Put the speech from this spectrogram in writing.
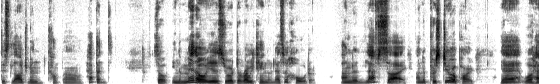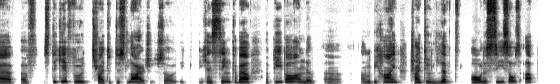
dislodgement uh, happens. So in the middle is your direct retainer, that's a holder. On the left side, on the posterior part, that will have a sticky foot try to dislodge. So you can think about a people on the uh, on the behind try to lift all the scissors up.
